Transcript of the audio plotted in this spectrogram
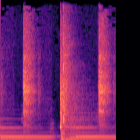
Música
